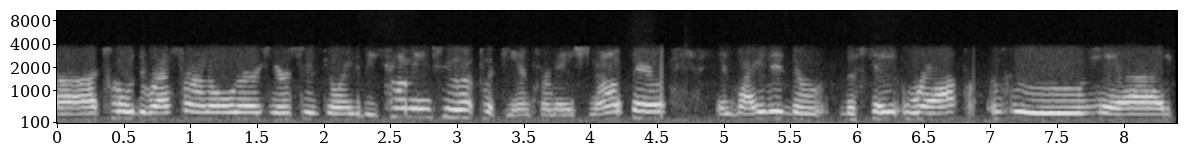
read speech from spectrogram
uh, told the restaurant owner, here's who's going to be coming to it, put the information out there, invited the, the state rep who had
